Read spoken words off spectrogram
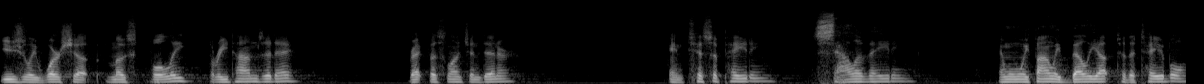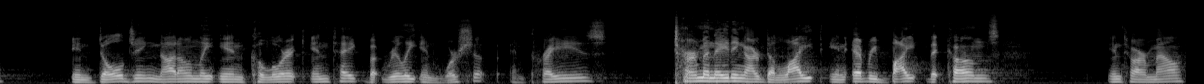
usually worship most fully three times a day breakfast, lunch, and dinner, anticipating, salivating. And when we finally belly up to the table, indulging not only in caloric intake, but really in worship and praise, terminating our delight in every bite that comes into our mouth.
